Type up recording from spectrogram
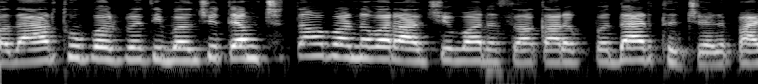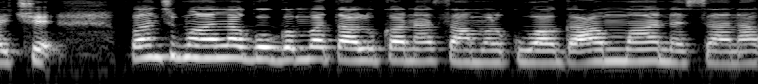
પદાર્થો પર પ્રતિબંધ છે તેમ છતાં પણ નવા રાજ્યમાં નશાકારક પદાર્થ ઝડપાય છે. પંચમહાલના ગોગંબા તાલુકાના સામળકુવા ગામમાં નશાના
